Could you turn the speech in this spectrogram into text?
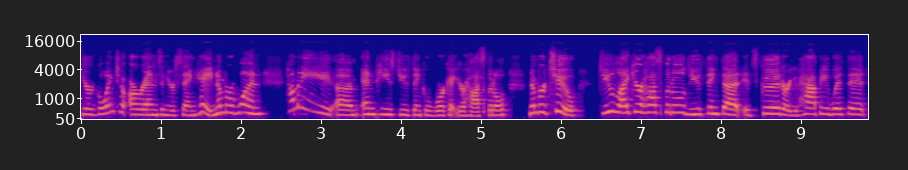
You're going to rns and you're saying hey number one how many um, nps do you think will work at your hospital? Number two do you like your hospital? Do you think that it's good? Are you happy with it?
